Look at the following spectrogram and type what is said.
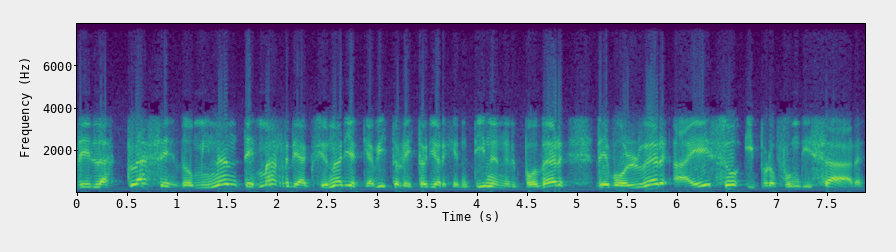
de las clases dominantes más reaccionarias que ha visto la historia argentina en el poder de volver a eso y profundizar,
